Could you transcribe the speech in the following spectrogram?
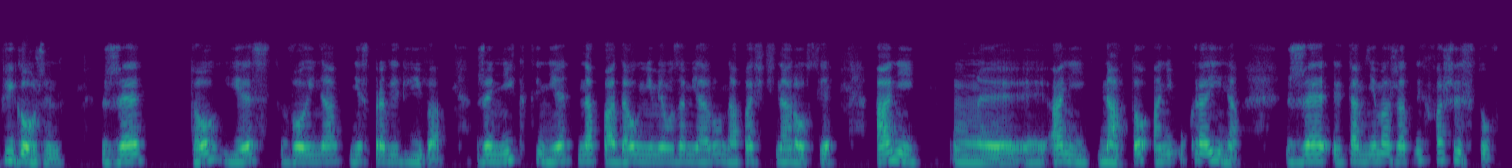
Prigorzyn, że to jest wojna niesprawiedliwa, że nikt nie napadał, nie miał zamiaru napaść na Rosję, ani, e, ani NATO, ani Ukraina, że y, tam nie ma żadnych faszystów,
